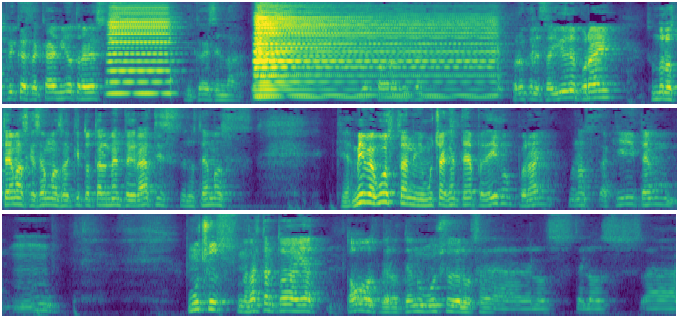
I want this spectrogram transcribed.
Picas acá en mi otra vez. Y caes en la. Espero que les ayude por ahí. Son de los temas que hacemos aquí totalmente gratis. De los temas que a mí me gustan y mucha gente ha pedido, pero hay, bueno, aquí tengo mm, muchos, me faltan todavía todos, pero tengo muchos de los, ah, de los, de los ah,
